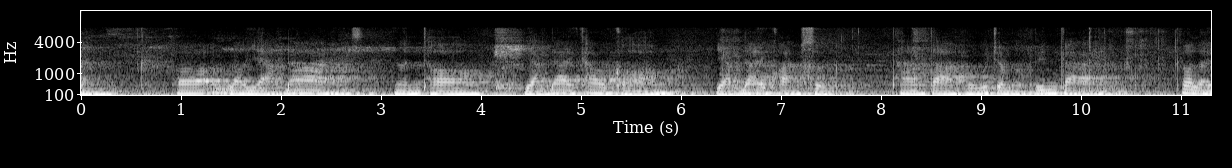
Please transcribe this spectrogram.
กัน เพราะเราอยากได้เงินทอง อยากได้ข้าวของ อยากได้ความสุข ทางตาหูจมูกลิ้นกาย ก็เลย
